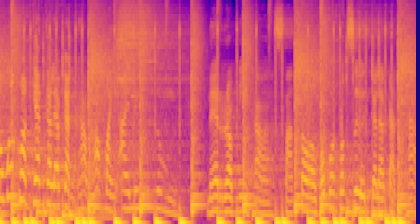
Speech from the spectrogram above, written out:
าเมืองขอนแก่นกันแล้วกันค่ะภาพใหม่ไอลืมในรอบนี้ค่ะ สานต่อพบบนพบซื่นกันแล้วกันค่ะ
